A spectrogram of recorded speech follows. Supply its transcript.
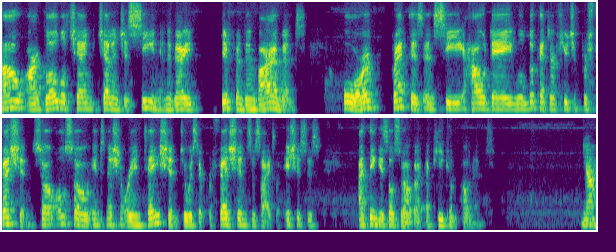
how are global challenges seen in a very different environment or practice and see how they will look at their future profession. So also international orientation towards their profession, societal issues is, I think is also a, a key component. Yeah,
